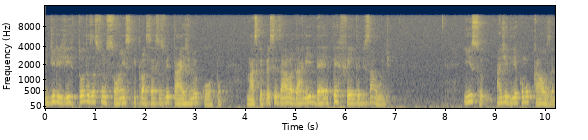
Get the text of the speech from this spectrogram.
e dirigir todas as funções e processos vitais de meu corpo, mas que precisava dar-lhe ideia perfeita de saúde. Isso agiria como causa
